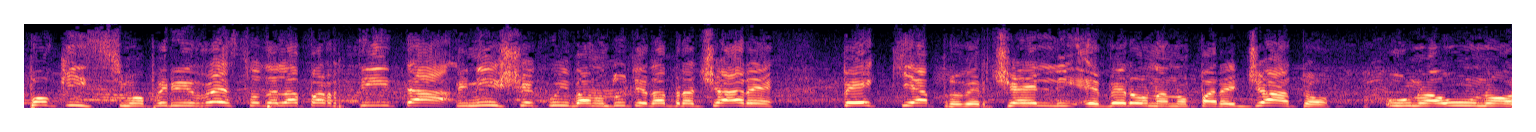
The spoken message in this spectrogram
pochissimo per il resto della partita. Finisce qui vanno tutti ad abbracciare Pecchia, Provercelli e Verona hanno pareggiato 1 a 1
